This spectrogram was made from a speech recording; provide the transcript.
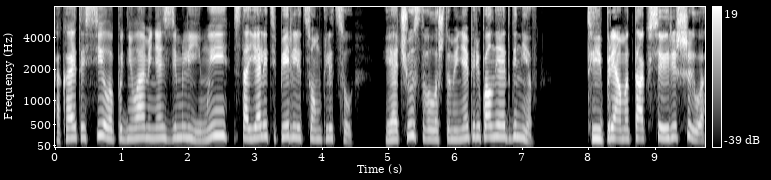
Какая-то сила подняла меня с земли, и мы стояли теперь лицом к лицу. Я чувствовала, что меня переполняет гнев. Ты прямо так все и решила,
